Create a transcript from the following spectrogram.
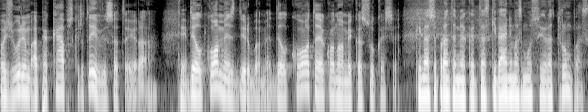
pažiūrim, apie ką apskritai visa tai yra. Taip. Dėl ko mes dirbame, dėl ko ta ekonomika sukasi. Kai mes suprantame, kad tas gyvenimas mūsų yra trumpas,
